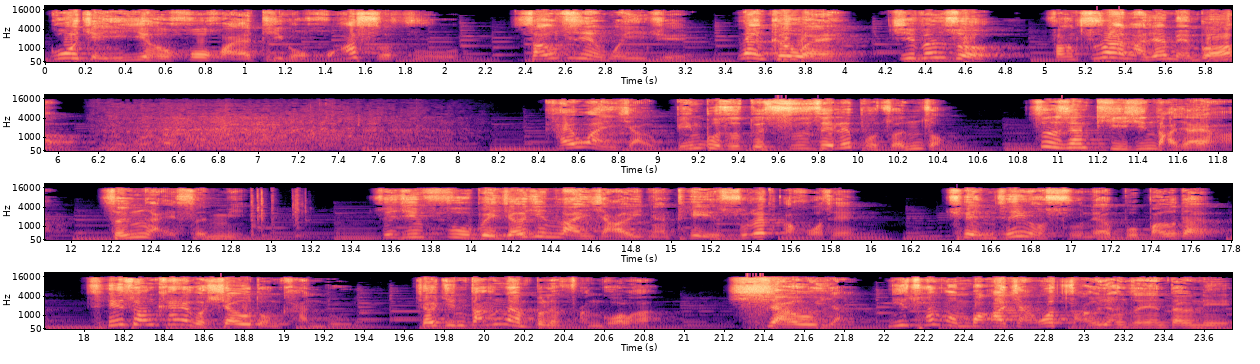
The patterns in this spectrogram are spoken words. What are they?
我建议以后火化要提供花式服务，烧之前问一句：来各位几分熟？放孜然辣椒面不？开玩笑，并不是对死者的不尊重，只是想提醒大家一下，珍爱生命。最近湖北交警拦下了一辆特殊的大货车，全车用塑料布包到，车窗开了个小洞看路，交警当然不能放过他。小样，你穿个马甲，我照样认得到你。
